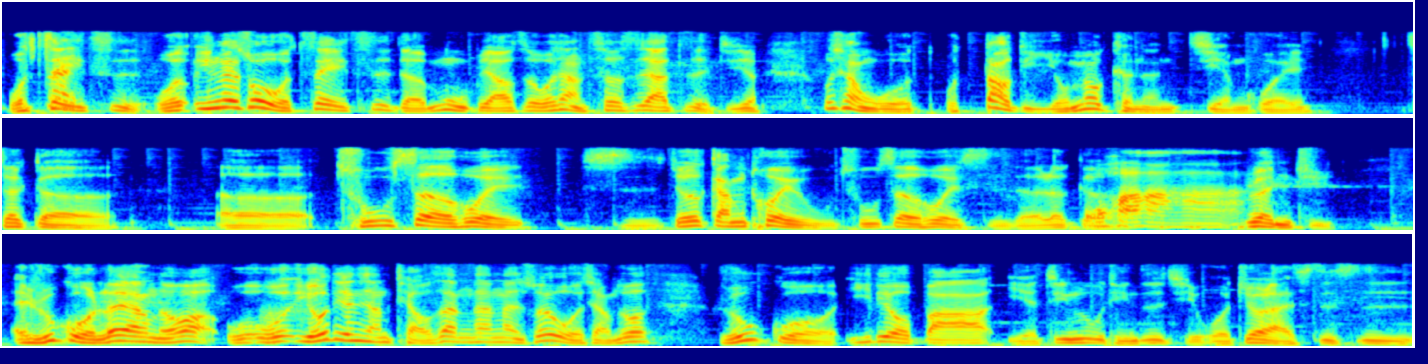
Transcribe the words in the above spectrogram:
我这一次，我应该说，我这一次的目标是，我想测试一下自己的极限。我想我我到底有没有可能减回？这个呃，出社会时就是刚退伍出社会时的那个润举，哎，如果那样的话，我我有点想挑战看看，所以我想说，如果一六八也进入停滞期，我就来试试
